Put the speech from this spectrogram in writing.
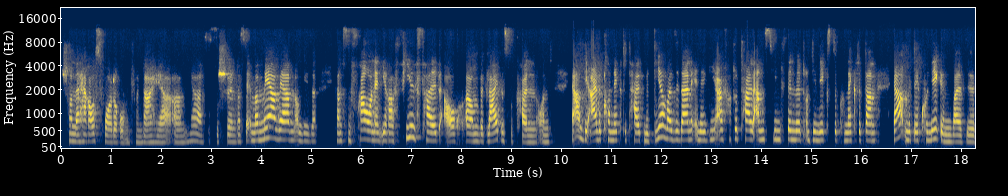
schon eine Herausforderung. Von daher, ähm, ja, es ist so schön, dass wir immer mehr werden, um diese ganzen Frauen in ihrer Vielfalt auch ähm, begleiten zu können. Und ja, und die eine connectet halt mit dir, weil sie deine Energie einfach total anziehend findet und die nächste connectet dann ja mit der Kollegin, weil sie,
